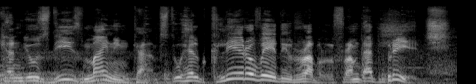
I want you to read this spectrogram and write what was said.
Can use these mining camps to help clear away the rubble from that bridge.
